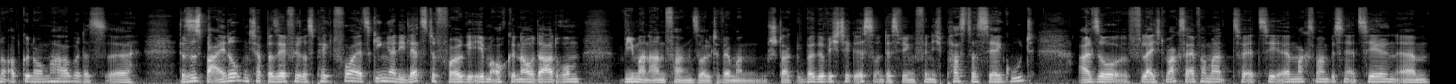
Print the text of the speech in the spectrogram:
abgenommen habe. Das, äh, das ist beeindruckend. Ich habe da sehr viel Respekt vor. Jetzt ging ja die letzte Folge eben auch genau darum, wie man anfangen sollte, wenn man stark übergewichtig ist. Und deswegen finde ich passt das sehr gut. Also vielleicht magst du einfach mal zu erzählen, äh, magst mal ein bisschen erzählen. Ähm,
